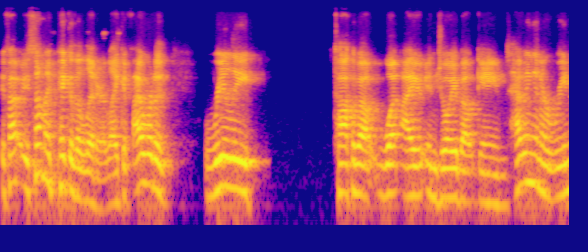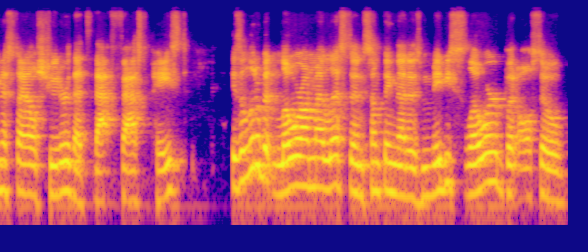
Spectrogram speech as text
if I it's not my pick of the litter. Like if I were to really talk about what I enjoy about games, having an arena style shooter that's that fast paced is a little bit lower on my list than something that is maybe slower but also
